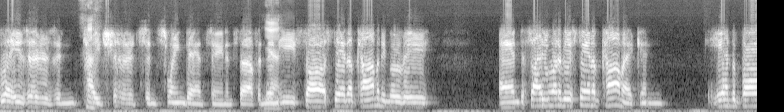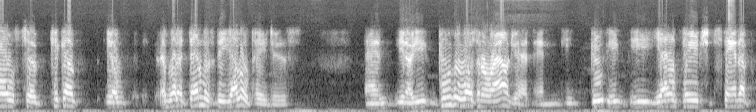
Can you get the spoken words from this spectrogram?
blazers and tight shirts and swing dancing and stuff. And then he saw a stand-up comedy movie and decided he wanted to be a stand-up comic. And he had the balls to pick up, you know, what it then was the yellow pages. And you know, you, Google wasn't around yet, and he he he yellow Page stand-up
